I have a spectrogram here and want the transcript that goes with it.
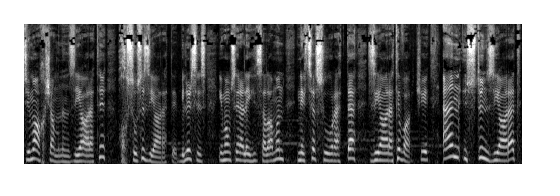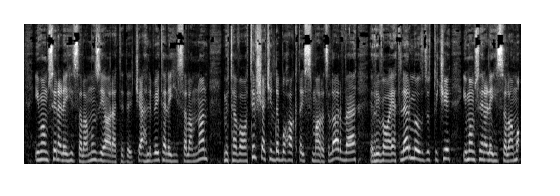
cümə axşamının ziyarəti xüsusi ziyarətdir. Bilirsiniz, İmam Hüseyn əleyhissalamın neçə surətdə ziyarəti var ki, ən üstün ziyarət İmam Hüseyn əleyhissalamın ziyarətidir ki, Əhl-i əleyhissalamdan mütəvatir şəkildə bu haqda ismarıcılar və rivayətlər mövcuddur ki, İmam Hüseyn əleyhissalamı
